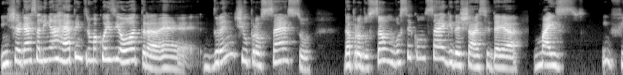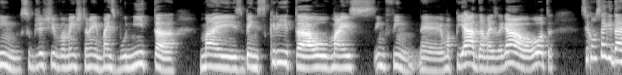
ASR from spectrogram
enxergar essa linha reta entre uma coisa e outra. É, durante o processo da produção, você consegue deixar essa ideia mais, enfim, subjetivamente também, mais bonita, mais bem escrita, ou mais, enfim, é, uma piada mais legal, a outra. Você consegue dar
